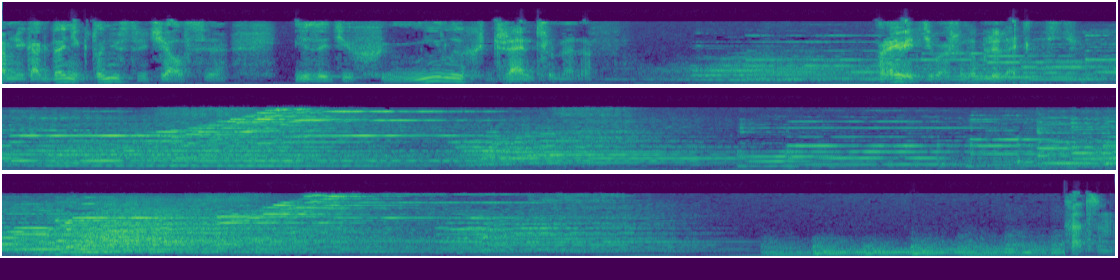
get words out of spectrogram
Вам никогда никто не встречался из этих милых джентльменов. Проверьте вашу наблюдательность. Хадсон,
